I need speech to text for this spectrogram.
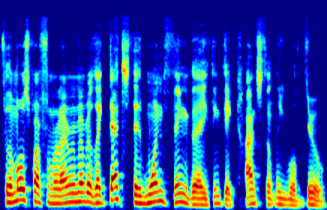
for the most part, from what I remember, like that's the one thing that I think they constantly will do.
